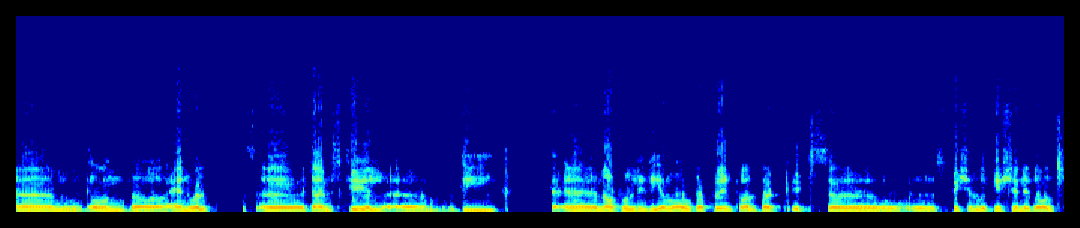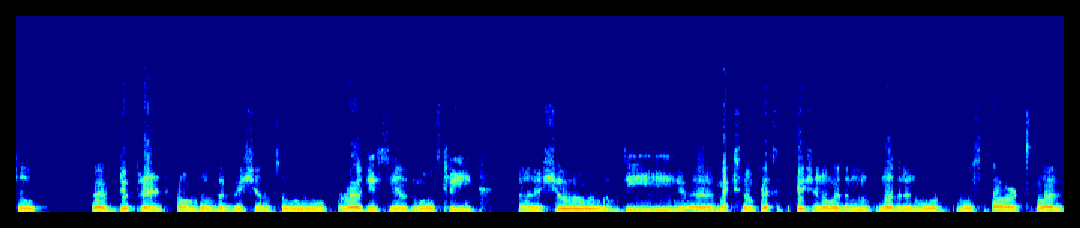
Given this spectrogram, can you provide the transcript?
um, on the annual time scale, um, the uh, not only the amount of rainfall, but its uh, uh, spatial location is also quite different from the observation. So raw GCMs mostly uh, show the uh, maximum precipitation over the northern most parts, while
